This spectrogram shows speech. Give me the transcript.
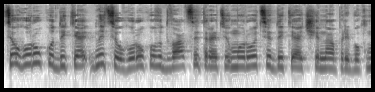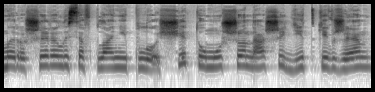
цього року дитя не цього року, в 23-му році дитячий напрямок. Ми розширилися в плані площі, тому що наші дітки вже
